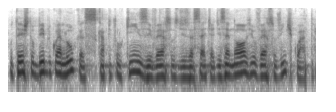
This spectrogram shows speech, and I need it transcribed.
O texto bíblico é Lucas, capítulo 15, versos 17 a 19 e o verso 24.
